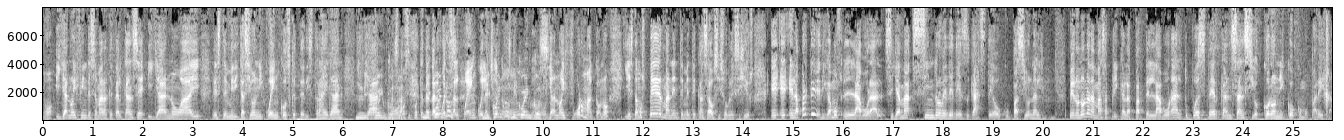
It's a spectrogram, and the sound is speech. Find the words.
¿No? Y ya no hay fin de semana que te alcance y ya no hay este meditación ni cuencos que te distraigan y ni ya cuencos, no, no si ponte a darle vueltas al cuenco y ni cuentos ni cuencos. ya no hay forma, ¿no? Y estamos permanentemente cansados y sobreexigidos. Eh, eh, en la parte, digamos, laboral se llama síndrome de desgaste ocupacional pero no nada más aplica en la parte laboral. Tú puedes tener cansancio crónico como pareja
